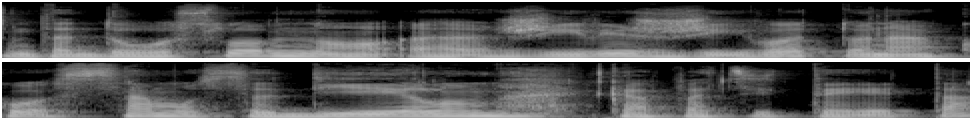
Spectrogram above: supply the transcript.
da doslovno e, živiš život onako samo sa dijelom kapaciteta,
